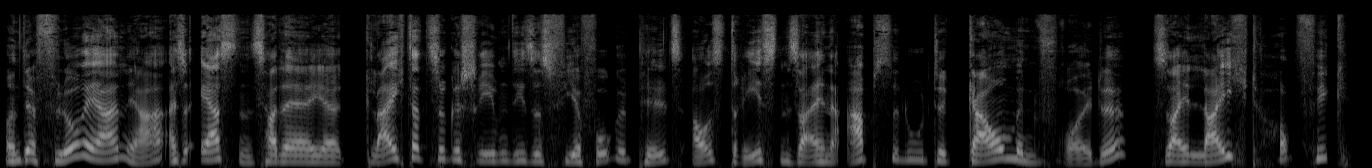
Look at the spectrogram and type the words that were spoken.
und der Florian, ja, also erstens hat er ja gleich dazu geschrieben, dieses Viervogelpilz aus Dresden sei eine absolute Gaumenfreude, sei leicht hopfig,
